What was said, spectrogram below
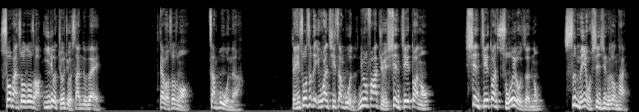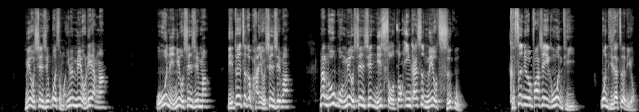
收盘收多少？一六九九三，对不对？代表说什么？站不稳了。等于说这个一万七站不稳的，你有没有发觉现阶段哦？现阶段所有人哦是没有信心的状态，没有信心，为什么？因为没有量啊。我问你，你有信心吗？你对这个盘有信心吗？那如果没有信心，你手中应该是没有持股。可是你会发现一个问题，问题在这里哦。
